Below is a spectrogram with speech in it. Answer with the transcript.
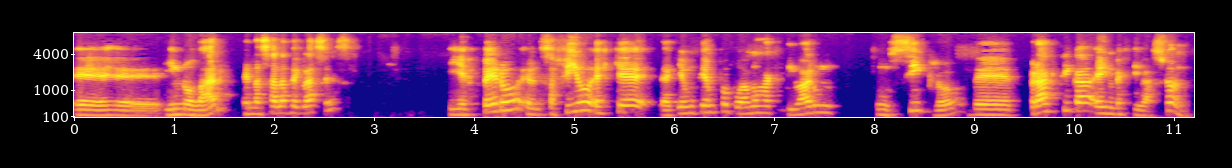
eh, innovar en las salas de clases. Y espero, el desafío es que de aquí a un tiempo podamos activar un, un ciclo de práctica e investigación,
